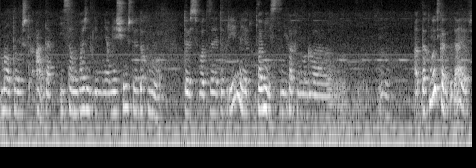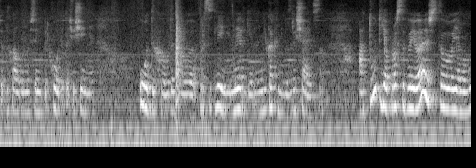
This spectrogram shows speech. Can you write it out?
мало того, что... А, да, и самое важное для меня, у меня ощущение, что я отдохнула. То есть вот за это время, я два месяца никак не могла ну, отдохнуть, как бы, да, я все отдыхала, но все не приходит, это ощущение отдыха, вот этого просветления, энергии, оно никак не возвращается. А тут я просто понимаю, что я могу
